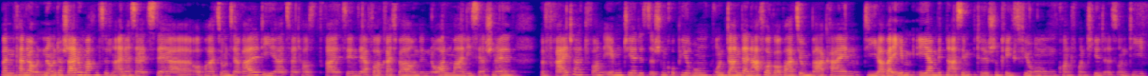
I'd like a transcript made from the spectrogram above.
man kann da eine Unterscheidung machen zwischen einerseits der Operation Serval, die ja 2013 sehr erfolgreich war und den Norden Mali sehr schnell befreit hat von eben dschihadistischen Gruppierungen und dann der Nachfolgeoperation Barkhane, die aber eben eher mit einer asymmetrischen Kriegsführung konfrontiert ist und die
